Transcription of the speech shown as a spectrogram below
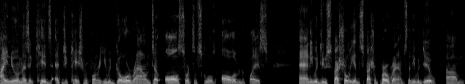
I knew him as a kid's education reformer. He would go around to all sorts of schools all over the place, and he would do special. He had special programs that he would do, um,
